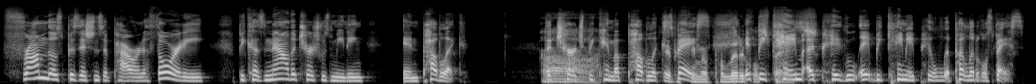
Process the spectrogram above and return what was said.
from those positions of power and authority because now the church was meeting in public the church Ah. became a public It space. became a political It became space. a it became a pol- political space.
